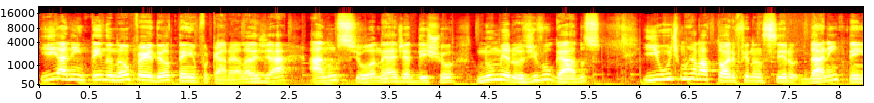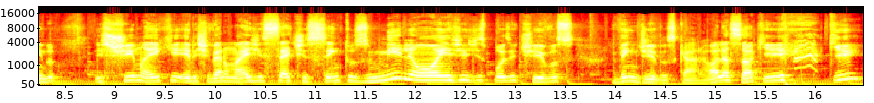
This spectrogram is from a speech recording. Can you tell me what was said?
e a Nintendo não perdeu tempo, cara. Ela já anunciou, né? Já deixou números divulgados e o último relatório financeiro da Nintendo estima aí que eles tiveram mais de 700 milhões de dispositivos vendidos, cara. Olha só que, que,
